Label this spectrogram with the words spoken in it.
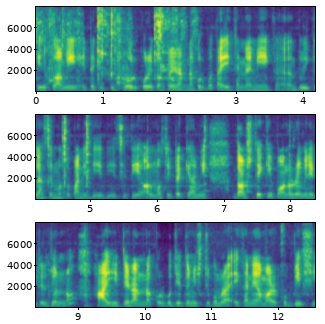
যেহেতু আমি এটাকে একটু ঝোল করে তরকারি রান্না করব, তাই এখানে আমি দুই গ্লাসের মতো পানি দিয়ে দিয়েছি। দিয়ে অলমোস্ট এটাকে আমি দশ থেকে পনেরো মিনিটের জন্য হাই হিটে রান্না করব। যেহেতু মিষ্টি কুমড়া, এখানে আমার খুব বেশি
